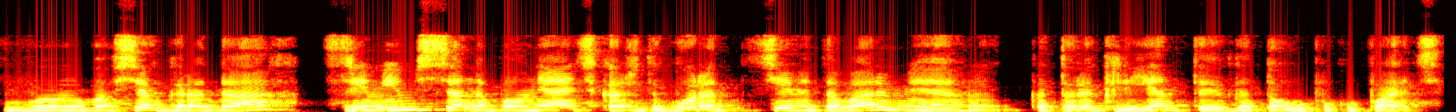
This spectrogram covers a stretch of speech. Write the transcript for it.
в, во всех городах, стремимся наполнять каждый город теми товарами, которые клиенты готовы покупать.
